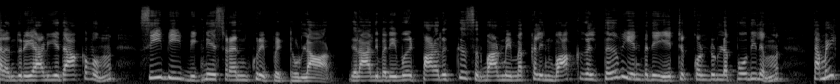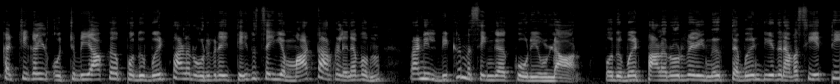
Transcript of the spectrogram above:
கலந்துரையாடியதாகவும் சி. பி விக்னேஸ்வரன் குறிப்பிட்டுள்ளார். ஜனாதிபதி வேட்பாளருக்கு சிறுபான்மை மக்களின் வாக்குகள் தேவை என்பதை ஏற்றுக்கொண்டுள்ள போதிலும் தமிழ் கட்சிகள் ஒற்றுமையாக பொது வேட்பாளர் ஒருவரை தேர்வு செய்ய மாட்டார்கள் எனவும் ரணில் விக்ரமசிங்க கூறியுள்ளார். பொது வேட்பாளர் ஒருவரை நிறுத்த வேண்டியதன் அவசியத்தை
